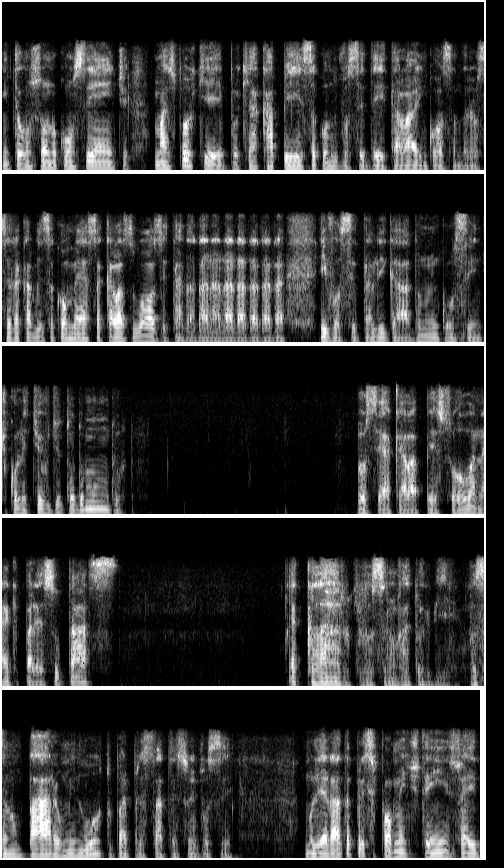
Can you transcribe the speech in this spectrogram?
Então, sono consciente. Mas por quê? Porque a cabeça, quando você deita lá, encosta no travesseiro, a cabeça começa aquelas vozes. E você está ligado no inconsciente coletivo de todo mundo. Você é aquela pessoa, né, que parece o Taz. É claro que você não vai dormir. Você não para um minuto para prestar atenção em você. Mulherada principalmente tem isso, aí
